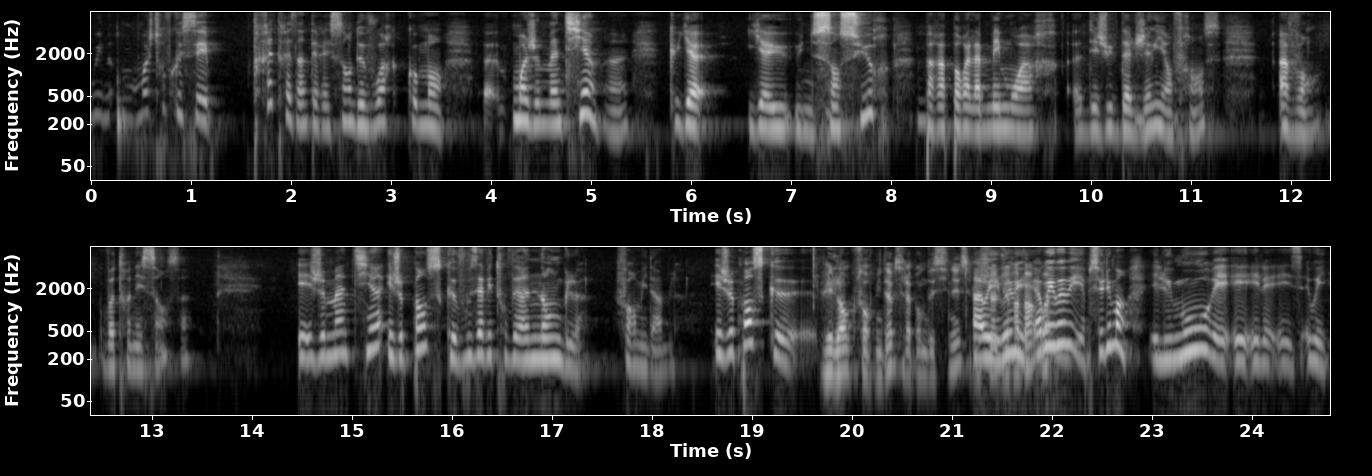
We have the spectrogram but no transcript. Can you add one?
Oui, moi je trouve que c'est très très intéressant de voir comment, euh, moi je maintiens hein, qu'il y a, il y a eu une censure par rapport à la mémoire euh, des Juifs d'Algérie en France avant votre naissance. Et je maintiens et je pense que vous avez trouvé un angle formidable. Et je pense que. Et l'angle formidable, c'est la bande dessinée ah, oui, oui, oui. Ah oui, oui, oui, absolument. Et l'humour, et, et, et, oui.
